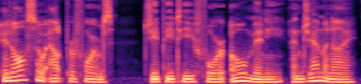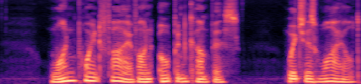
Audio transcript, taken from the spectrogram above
It also outperforms GPT-4o Mini and Gemini 1.5 on OpenCompass, which is wild.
